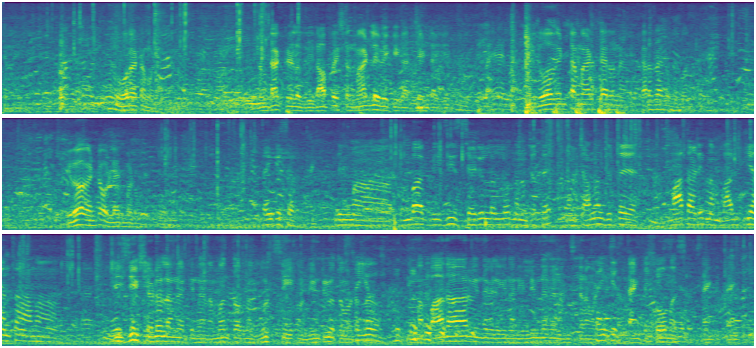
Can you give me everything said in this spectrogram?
ಚೆನ್ನಾಗಿ ನಾನು ಹೋರಾಟ ಮಾಡ್ತೀನಿ ನಮ್ಮ ಡಾಕ್ಟ್ರ್ ಹೇಳಿದ್ರು, ಇದು ಆಪ್ರೇಷನ್ ಮಾಡಲೇಬೇಕು ಈಗ ಅರ್ಜೆಂಟಾಗಿ ಇರೋ ಗಂಟ ಮಾಡ್ತಾ ನಾನು ಕರೆದಾಗ ಬಂತು ಇರೋ ಗಂಟ ಒಳ್ಳೇದು ಮಾಡಬೇಕು. ಥ್ಯಾಂಕ್ ಯು ಸರ್ ನಿಮ್ಮ ತುಂಬ ಬ್ಯುಸಿ ಶೆಡ್ಯೂಲಲ್ಲೂ ನನ್ನ ಜೊತೆ ನಮ್ಮ ಚಾನಲ್ ಜೊತೆ ಮಾತಾಡಿ ನಮ್ಮ ಭಾಗ್ಯ ಅಂತ ನಾನು ಬಿಸಿ ಶೆಡ್ಯೂಲ್ ಅನ್ನೋಕ್ಕಿಂತ ನಮ್ಮಂಥವ್ರನ್ನ ಗುರುತಿಸಿ ಒಂದು ಇಂಟರ್ವ್ಯೂ ತೊಗೊಂಡು. ನಿಮ್ಮ ಬೆಳಿಗ್ಗೆ ನಾನು ಇಲ್ಲಿಂದನೇ ನಮಸ್ಕಾರ ಮಾಡ್ತೀನಿ sir. Thank you so much sir thank you thank you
